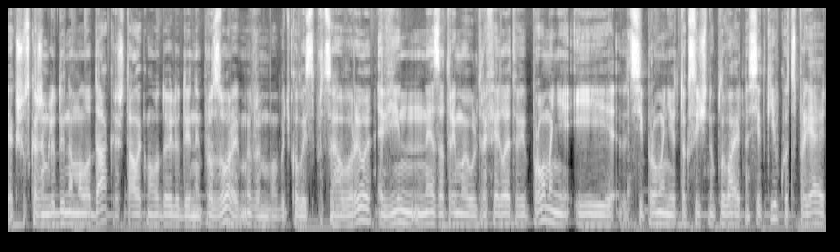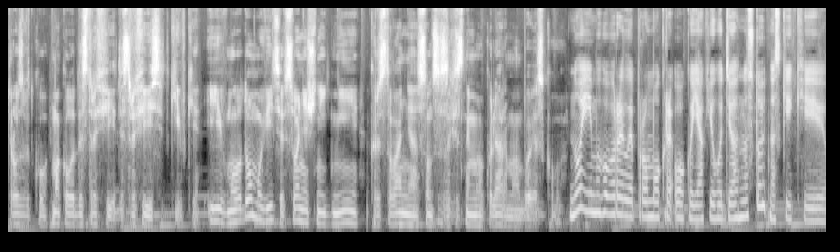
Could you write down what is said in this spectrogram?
якщо скажімо, людина молода, кришталик молодої людини прозорий. Ми вже, мабуть, колись про це говорили. Він не затримує ультрафіолетові промені, і ці промені токсично впливають на сітківку, сприяють розвитку макулодистрофії, дистрофії сітківки. І в молодому віці, в сонячні дні, користування сонцезахисними окулярами обов'язково. Ну і ми говорили про мокре око, як його діагностують, наскільки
